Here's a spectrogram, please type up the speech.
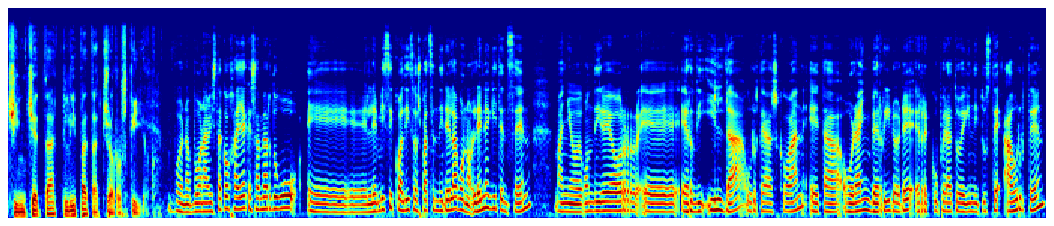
txintxeta, klipa eta txorroskillok. Bueno, Bonabistako jaiak esan behar dugu e, lehenbiziko aldiz ospatzen direla, bueno, lehen egiten zen, baino egon dire hor e, erdi hilda urte askoan, eta orain berriro ere errekuperatu egin dituzte aurten,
